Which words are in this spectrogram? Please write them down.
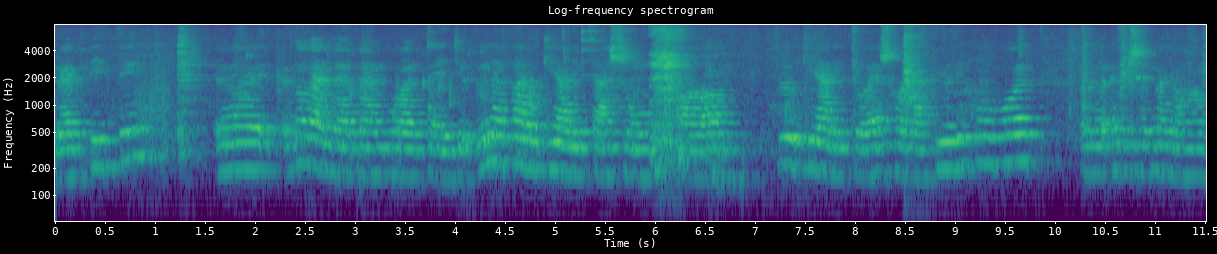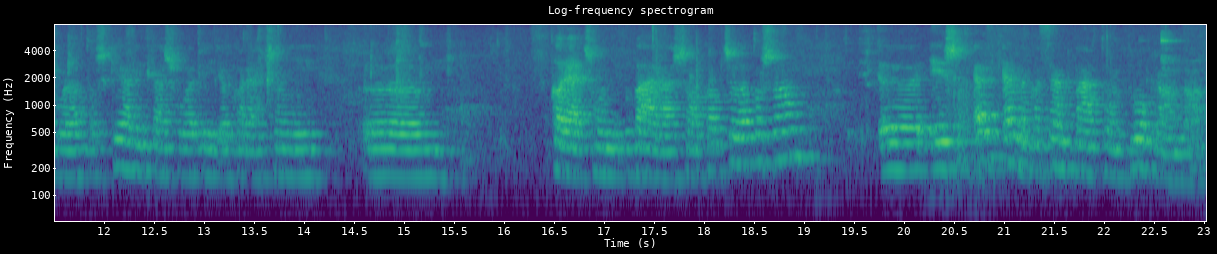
rögzíti. Novemberben volt egy ünnepváró kiállításunk, a fő kiállító S. Ildikó volt, ez is egy nagyon hangulatos kiállítás volt, így a karácsonyi karácsony várással kapcsolatosan és ez, ennek a Szent Márton programnak,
